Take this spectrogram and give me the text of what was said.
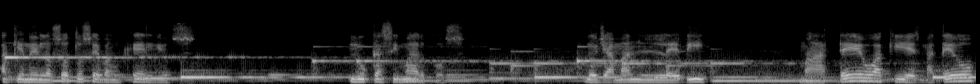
a quien en los otros evangelios, Lucas y Marcos, lo llaman Leví. Mateo aquí es, Mateo,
